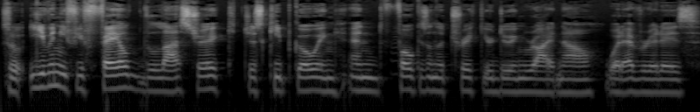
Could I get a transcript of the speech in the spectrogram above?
So even if you failed the last trick, just keep going and focus on the trick you're doing right now, whatever it is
